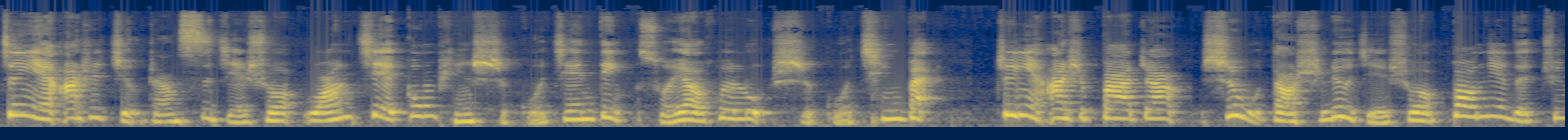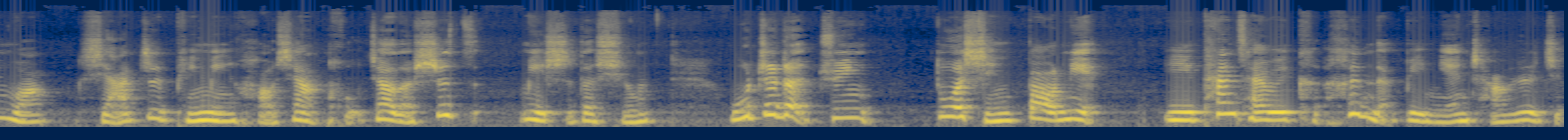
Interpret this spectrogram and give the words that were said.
箴言二十九章四节说：“王借公平使国坚定，索要贿赂使国倾败。”箴言二十八章十五到十六节说：“暴虐的君王辖制平民，好像吼叫的狮子，觅食的熊；无知的君多行暴虐，以贪财为可恨的，必年长日久。”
